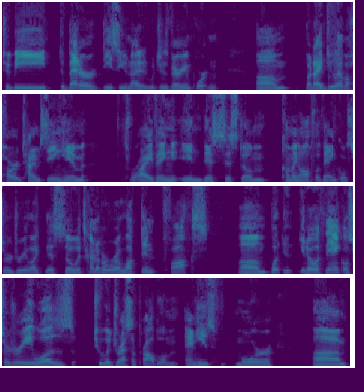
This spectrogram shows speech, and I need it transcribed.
to be to better DC United, which is very important. Um, but I do mm-hmm. have a hard time seeing him thriving in this system coming off of ankle surgery like this. So it's kind of a reluctant Fox. Um, but you know, if the ankle surgery was to address a problem and he's more um,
